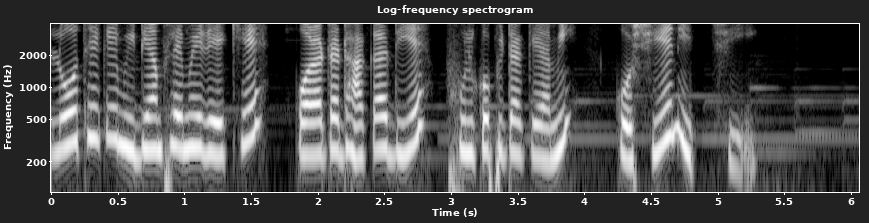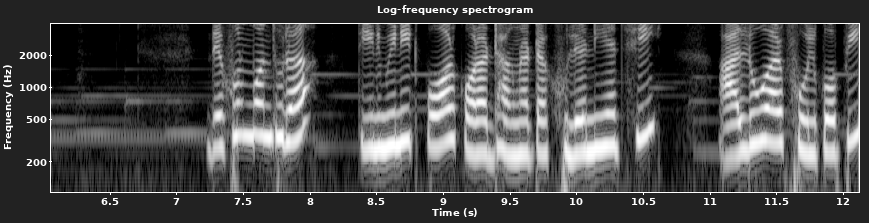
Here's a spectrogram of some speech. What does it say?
লো থেকে মিডিয়াম ফ্লেমে রেখে কড়াটা ঢাকা দিয়ে ফুলকপিটাকে আমি কষিয়ে নিচ্ছি। দেখুন বন্ধুরা, তিন মিনিট পর কড়ার ঢাকনাটা খুলে নিয়েছি। আলু আর ফুলকপি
